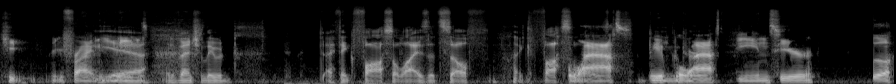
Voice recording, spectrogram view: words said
Keep refrying the Yeah, beans. it eventually would, I think, fossilize itself, like fossilize. glass. We have glass beans here. Ugh.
